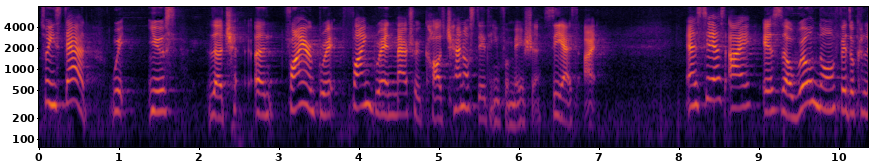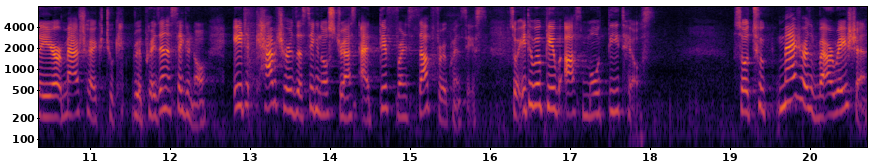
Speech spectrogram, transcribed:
So instead, we use the uh, fine-grained metric called channel state information, CSI. And CSI is a well-known physical layer metric to represent a signal. It captures the signal strength at different subfrequencies. So it will give us more details. So to measure the variation,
